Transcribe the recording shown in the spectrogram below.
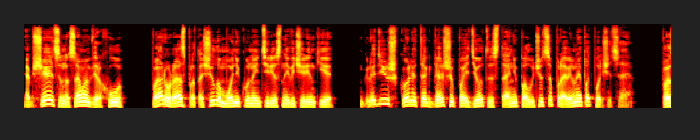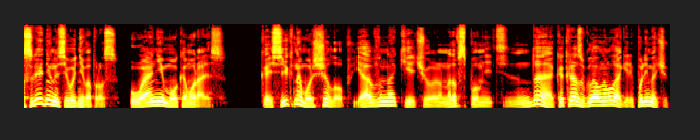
общается на самом верху. Пару раз протащила Монику на интересные вечеринки. Глядишь, коли так дальше пойдет, из Тани получится правильная подпольщица. Последний на сегодня вопрос. Уани Мока Моралес. Косик наморщил лоб. Явно Кечу, надо вспомнить. Да, как раз в главном лагере, пулеметчик.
